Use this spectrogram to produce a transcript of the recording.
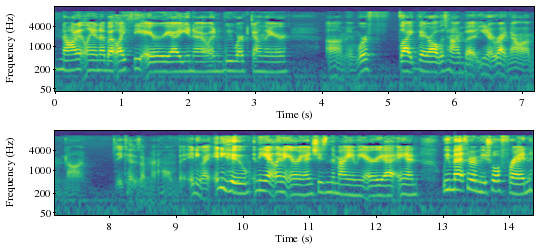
not Atlanta, but like the area, you know, and we work down there. Um, and we're like there all the time, but you know, right now I'm not because I'm at home. But anyway, anywho, in the Atlanta area, and she's in the Miami area, and we met through a mutual friend,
